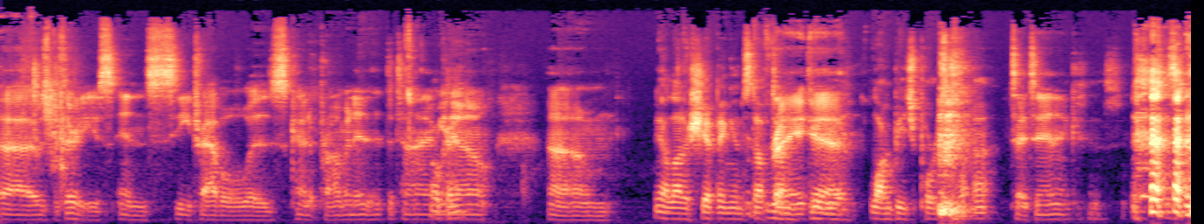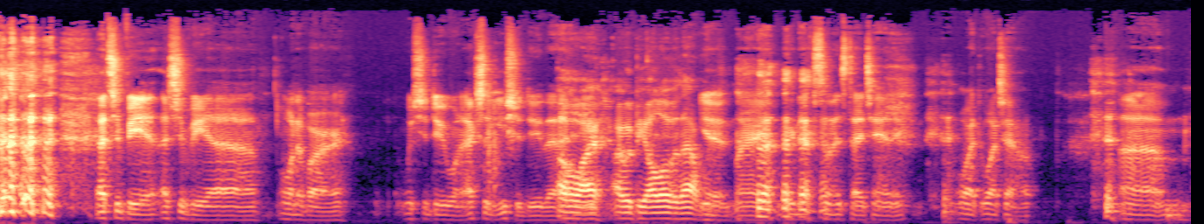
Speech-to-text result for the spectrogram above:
uh, it was the 30s and sea travel was kind of prominent at the time Okay. you know um, Yeah, a lot of shipping and stuff. Right, through yeah. Long Beach ports and whatnot. titanic that should be that should be uh, one of our we should do one actually you should do that oh, I, I would be all over that one. yeah right your next one is titanic watch, watch out um,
